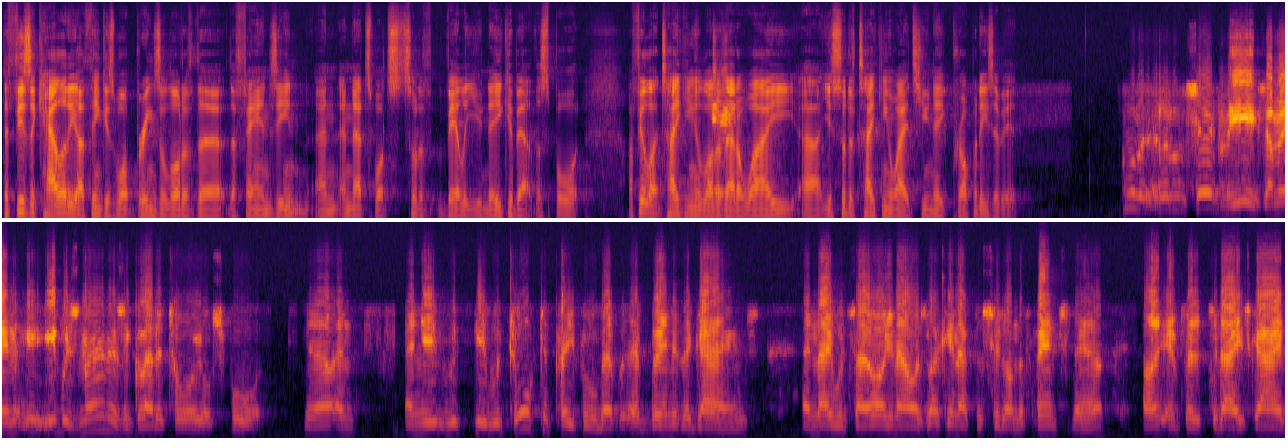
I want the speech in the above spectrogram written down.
the physicality, I think, is what brings a lot of the, the fans in, and, and that's what's sort of fairly unique about the sport. I feel like taking a lot of that away, uh, you're sort of taking away its unique properties a bit. Well, it, certainly is. I mean, it, it was known as a gladiatorial sport, you know, and and you would- you would talk to people that have been at the games, and they would say, "Oh, you know, I was lucky enough to sit on the fence now uh, for today's game,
